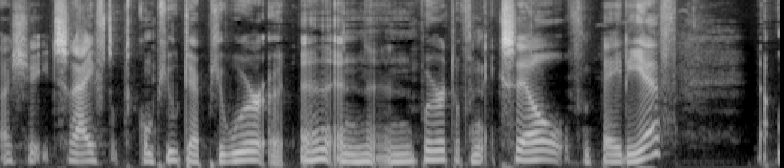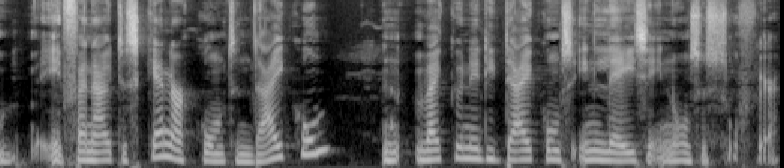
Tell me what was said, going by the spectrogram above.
als je iets schrijft op de computer, heb je een, een Word of een Excel of een PDF. Nou, vanuit de scanner komt een DICOM. Wij kunnen die DICOMs inlezen in onze software.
